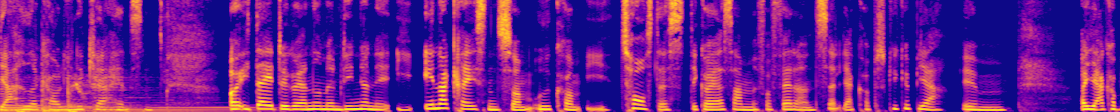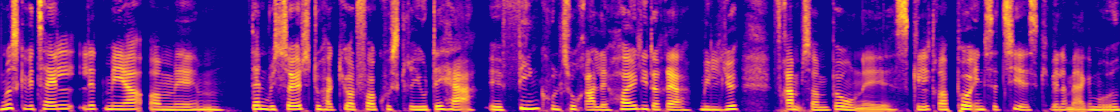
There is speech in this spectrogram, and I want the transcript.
Jeg hedder Karoline Kjær Hansen. Og i dag dykker jeg ned mellem linjerne i Inderkredsen, som udkom i torsdags. Det gør jeg sammen med forfatteren selv, Jakob Skyggebjerg. Øhm, og Jakob, nu skal vi tale lidt mere om øhm, den research, du har gjort for at kunne skrive det her øh, finkulturelle, højlitterære miljø frem, som bogen øh, skildrer på en satirisk, vel at mærke måde.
